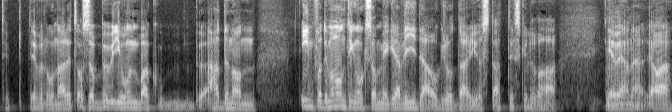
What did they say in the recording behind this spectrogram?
typ, det är väl onödigt. Och så hon bara hade någon info, det var någonting också med gravida och groddar just att det skulle vara, jag vet inte, ja,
